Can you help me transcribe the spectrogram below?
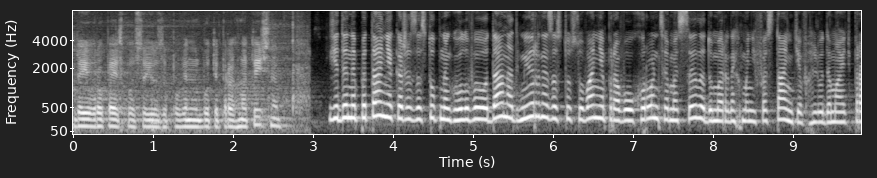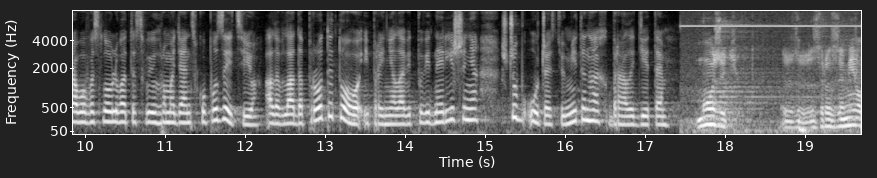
до Європейського Союзу повинен бути прагматичним. Єдине питання, каже заступник голови ОДА, надмірне застосування правоохоронцями сили до мирних маніфестантів. Люди мають право висловлювати свою громадянську позицію, але влада проти того і прийняла відповідне рішення, щоб участь у мітингах брали діти. Можуть зрозуміло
